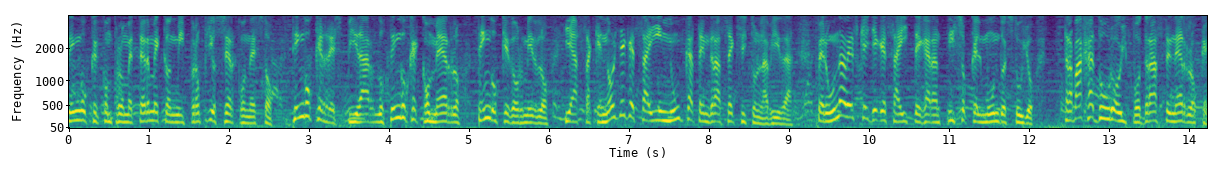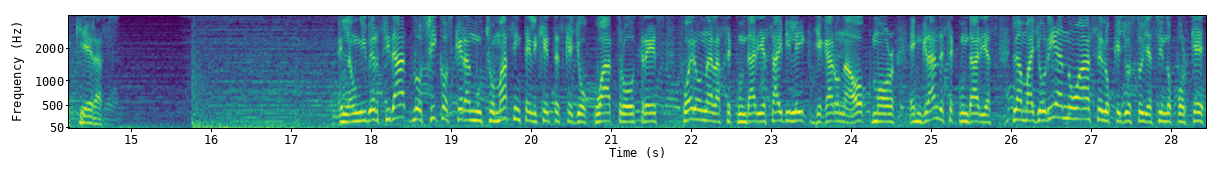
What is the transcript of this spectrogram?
Tengo que comprometerme con mi propio ser con esto. Tengo que respirarlo, tengo que comerlo, tengo que dormirlo. Y hasta que no llegues ahí nunca tendrás éxito en la vida. Pero una vez que llegues ahí te garantizo que el mundo es tuyo. Trabaja duro y podrás tener lo que quieras. En la universidad, los chicos que eran mucho más inteligentes que yo, cuatro o tres, fueron a las secundarias Ivy League, llegaron a Oakmore, en grandes secundarias. La mayoría no hace lo que yo estoy haciendo. ¿Por qué?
